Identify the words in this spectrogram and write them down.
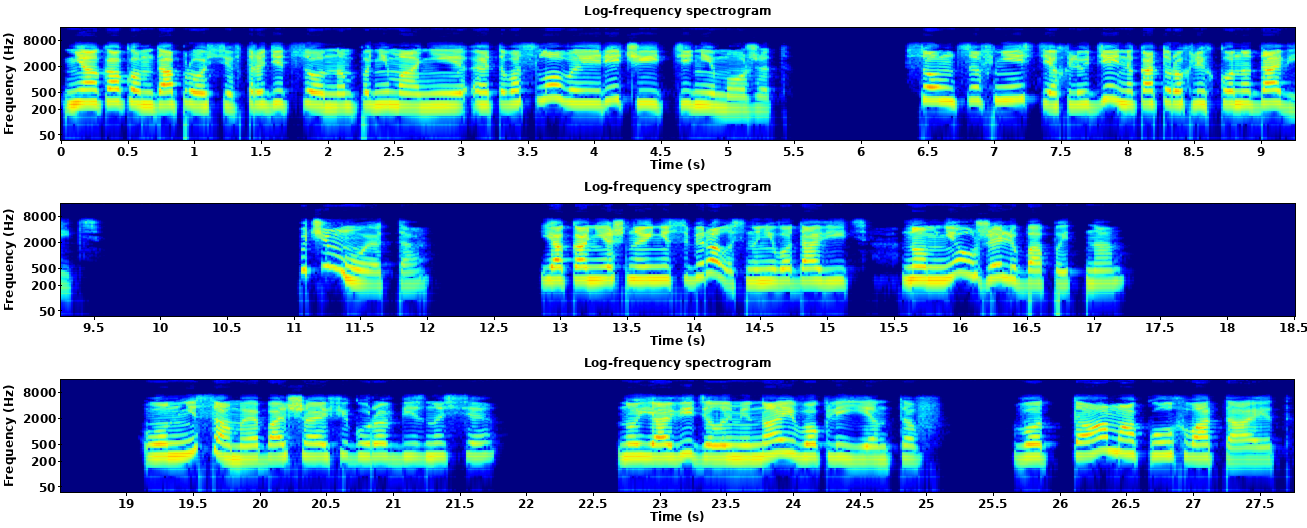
Ни о каком допросе в традиционном понимании этого слова и речи идти не может. Солнцев не из тех людей, на которых легко надавить. Почему это? Я, конечно, и не собиралась на него давить, но мне уже любопытно. Он не самая большая фигура в бизнесе, но я видел имена его клиентов. Вот там акул хватает.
